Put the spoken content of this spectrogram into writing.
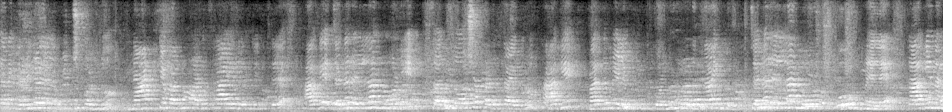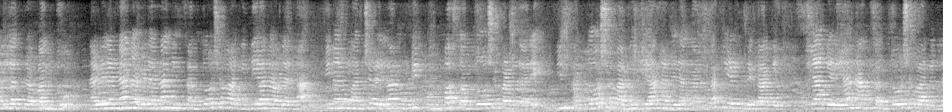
ತನ್ನ ಗರಿಗಳನ್ನು ಬಿಚ್ಚಿಕೊಂಡು ನಾಟ್ಯವನ್ನು ಆಡುತ್ತಾ ಇರುತ್ತಿತ್ತೆ ಹಾಗೆ ಜನರೆಲ್ಲ ನೋಡಿ ಸಂತೋಷ ಇದ್ರು ಕಾಗೆ ಮರದ ಮೇಲೆ ಕುಳಿತುಕೊಂಡು ನೋಡುತ್ತಾ ಇದ್ರು ಜನರೆಲ್ಲ ನೋಡಿ ಹೋದ್ಮೇಲೆ ಕಾಗೆ ನವಿಲ ಹತ್ರ ಬಂದು ನವಿಲನ್ನ ನವಿಲನ್ನ ನೀನು ಸಂತೋಷವಾಗಿದೆಯಾ ನವಿಲನ್ನ ನಿನ್ನನ್ನು ಮನುಷ್ಯರೆಲ್ಲ ನೋಡಿ ತುಂಬಾ ಸಂತೋಷ ಪಡ್ತಾರೆ ನೀನು ಸಂತೋಷವಾಗಿದೆಯಾ ನವಿಲನ್ನ ಅಂತ ಕೇಳುತ್ತೆ ಕಾಗೆ ಇಲ್ಲ ಗೆಳೆಯ ನಾನು ಸಂತೋಷವಾಗಿಲ್ಲ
